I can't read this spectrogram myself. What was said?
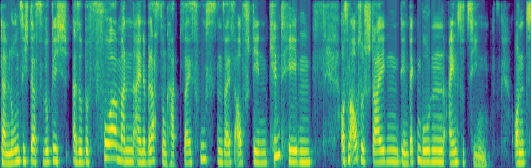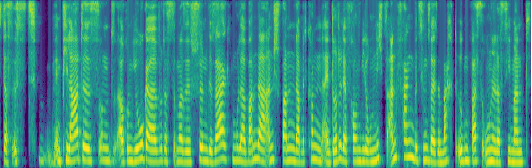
dann lohnt sich das wirklich also bevor man eine Belastung hat, sei es Husten, sei es Aufstehen, Kind heben, aus dem Auto steigen, den Beckenboden einzuziehen. Und das ist im Pilates und auch im Yoga wird das immer sehr schön gesagt, Mula Bandha anspannen. Damit können ein Drittel der Frauen wiederum nichts anfangen, beziehungsweise macht irgendwas, ohne dass jemand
